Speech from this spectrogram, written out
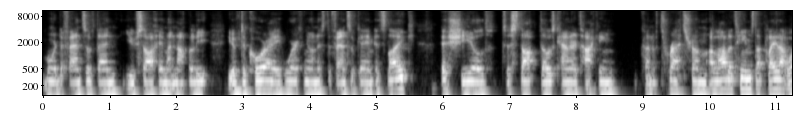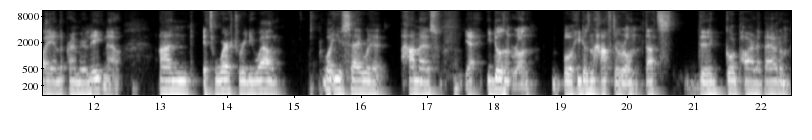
more defensive than you saw him at Napoli. You have Doucouré working on his defensive game. It's like a shield to stop those counter attacking kind of threats from a lot of teams that play that way in the Premier League now. And it's worked really well. What you say with James, yeah, he doesn't run, but he doesn't have to run. That's the good part about him.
